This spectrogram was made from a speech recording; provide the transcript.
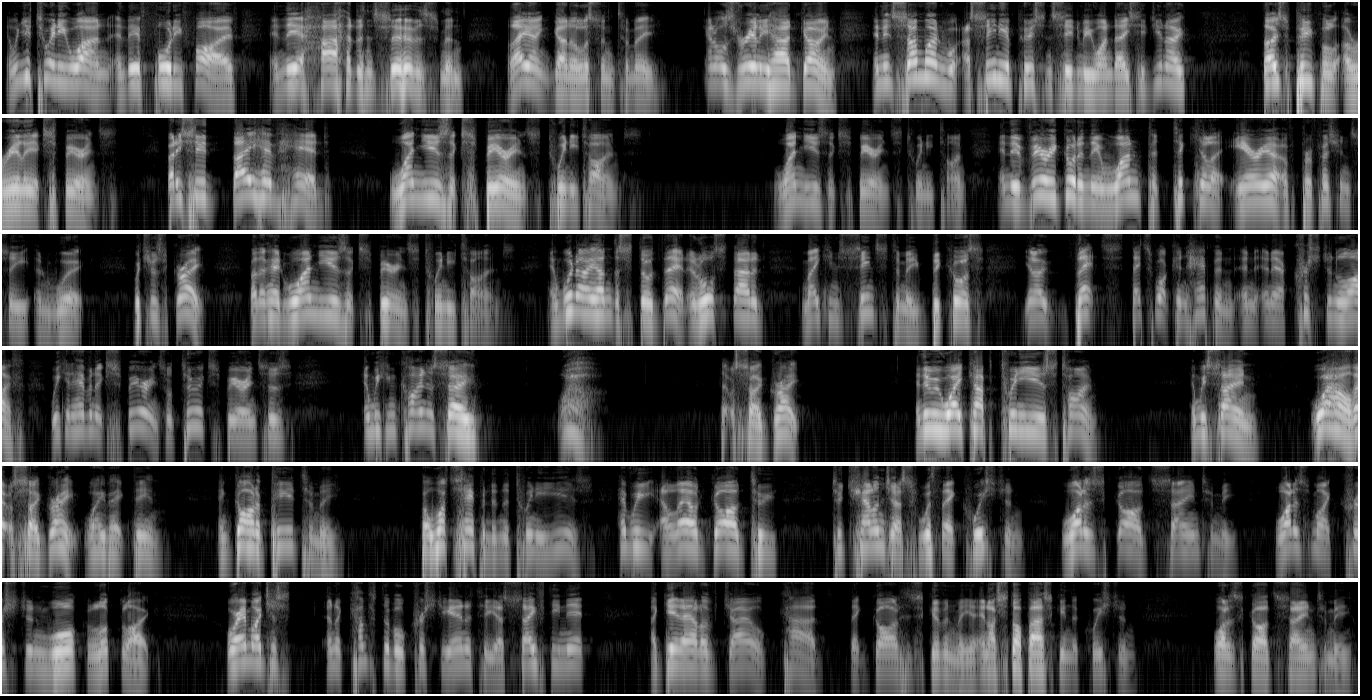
And when you're 21 and they're 45 and they're hardened servicemen, They ain't going to listen to me. And it was really hard going. And then someone, a senior person said to me one day, he said, You know, those people are really experienced. But he said, they have had one year's experience 20 times. One year's experience 20 times. And they're very good in their one particular area of proficiency and work, which was great. But they've had one year's experience 20 times. And when I understood that, it all started making sense to me because, you know, that's, that's what can happen in, in our Christian life. We can have an experience or two experiences, and we can kind of say, wow, that was so great. And then we wake up 20 years' time and we're saying, wow, that was so great way back then. And God appeared to me. But what's happened in the 20 years? Have we allowed God to, to challenge us with that question? What is God saying to me? What does my Christian walk look like? Or am I just in a comfortable Christianity, a safety net, a get out of jail card that God has given me? And I stop asking the question, what is God saying to me?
